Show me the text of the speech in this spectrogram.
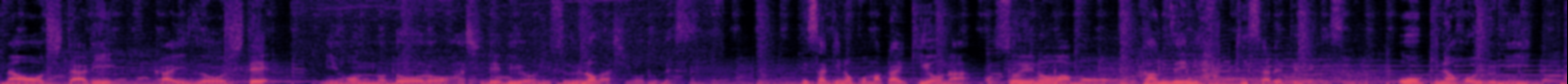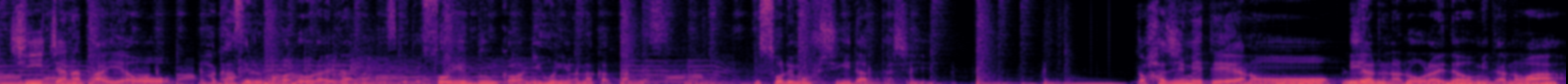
直したり改造して日本の道路を走れるようにするのが仕事です。手先の細かい器用なそういうのはもう完全に発揮されててですね大きなホイールに小さなタイヤを履かせるのがローライダーなんですけどそういう文化は日本にはなかったんです。それも不思議だったし初めてあのリアルなローライダーを見たのは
